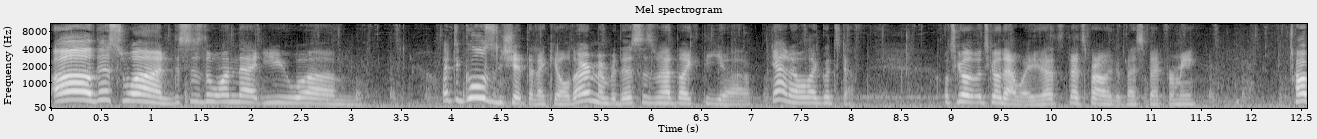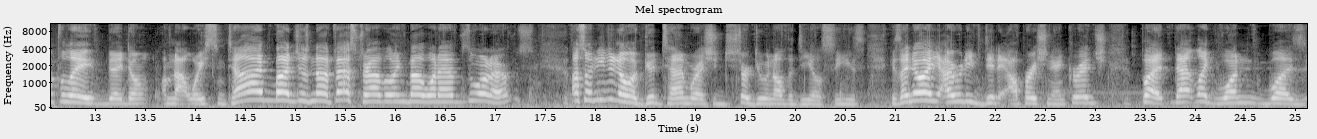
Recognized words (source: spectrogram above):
Oh, this one! This is the one that you, um... Like the ghouls and shit that I killed. I remember this. This had like the, uh... Yeah, no, all that good stuff. Let's go, let's go that way. That's, that's probably the best bet for me. Hopefully they don't, I'm not wasting time, but just not fast traveling, but whatevs, whatevs. Also, I need to know a good time where I should start doing all the DLCs. Because I know I, I, already did Operation Anchorage, but that, like, one was,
